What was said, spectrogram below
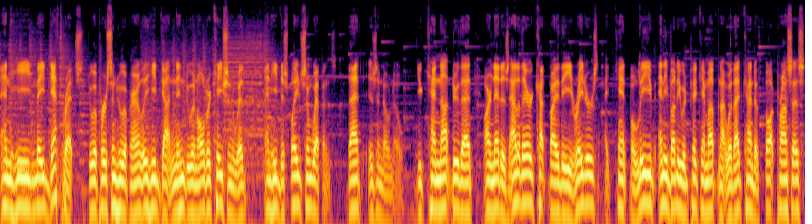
and he made death threats to a person who apparently he'd gotten into an altercation with, and he displayed some weapons. That is a no no. You cannot do that. Arnette is out of there, cut by the Raiders. I can't believe anybody would pick him up, not with that kind of thought process.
